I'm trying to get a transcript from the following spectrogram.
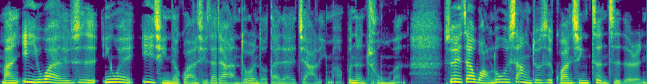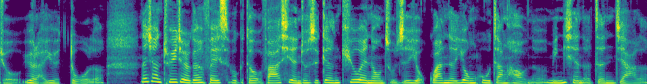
蛮意外的，就是因为疫情的关系，大家很多人都待在家里嘛，不能出门，所以在网络上就是关心政治的人就越来越多了。那像 Twitter 跟 Facebook 都有发现，就是跟 QAnon 组织有关的用户账号呢，明显的增加了。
